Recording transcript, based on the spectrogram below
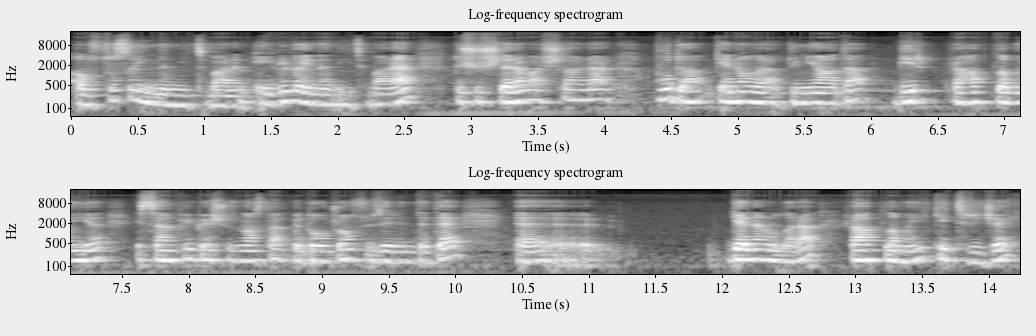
Ağustos ayından itibaren, Eylül ayından itibaren düşüşlere başlarlar. Bu da genel olarak dünyada bir rahatlamayı S&P 500, Nasdaq ve Dow Jones üzerinde de genel olarak rahatlamayı getirecek.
